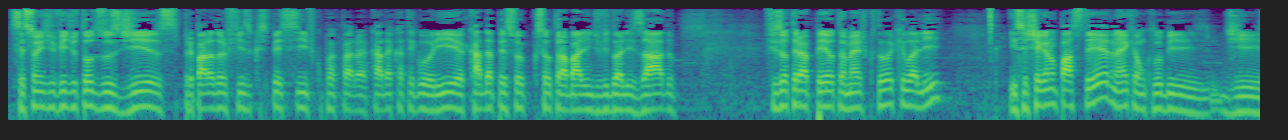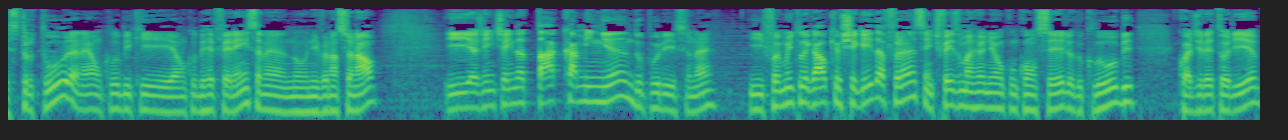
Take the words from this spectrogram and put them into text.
sessões de vídeo todos os dias, preparador físico específico para cada categoria, cada pessoa com seu trabalho individualizado, fisioterapeuta, médico, tudo aquilo ali. E você chega no Pasteur, né, que é um clube de estrutura, né, um clube que é um clube referência né, no nível nacional. E a gente ainda está caminhando por isso, né? E foi muito legal que eu cheguei da França, a gente fez uma reunião com o conselho do clube, com a diretoria.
